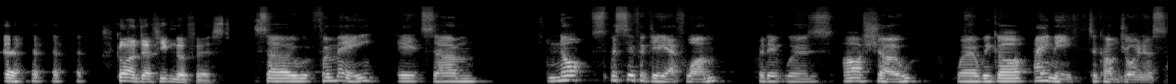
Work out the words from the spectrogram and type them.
go on, Def, you can go first. so for me, it's um not specifically F1, but it was our show where we got Amy to come join us.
